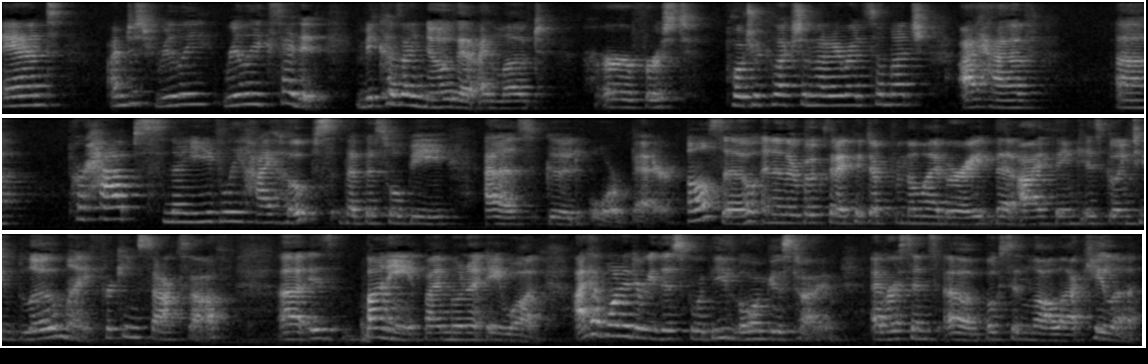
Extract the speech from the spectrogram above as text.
and I'm just really, really excited. because I know that I loved her first poetry collection that I read so much, I have uh, perhaps naively high hopes that this will be as good or better. Also, another book that I picked up from the library that I think is going to blow my freaking socks off uh, is Bunny by Mona Awad. I have wanted to read this for the longest time, ever since uh, Books and Lala, Kayla,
